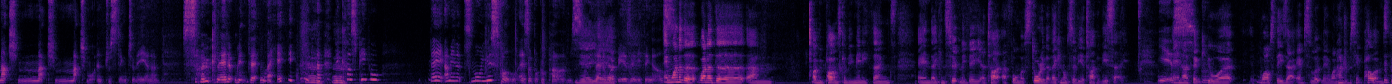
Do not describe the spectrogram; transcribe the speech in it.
much much much more interesting to me and I'm so glad it went that way mm, because mm. people they I mean it's more useful as a book of poems yeah, yeah, than yeah. it would be as anything else and one of the one of the um, I mean poems can be many things and they can certainly be a type a form of story but they can also be a type of essay Yes. And I think mm. you're, whilst these are absolutely 100% poems,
